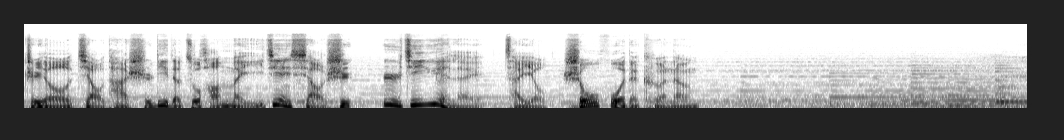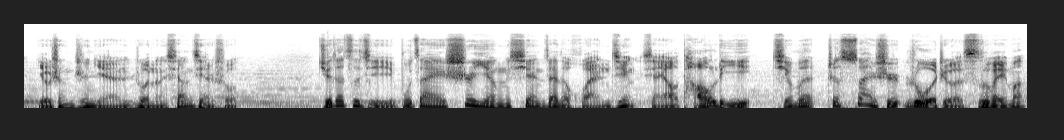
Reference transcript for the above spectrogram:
只有脚踏实地的做好每一件小事，日积月累，才有收获的可能。有生之年若能相见，说，觉得自己不再适应现在的环境，想要逃离，请问这算是弱者思维吗？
